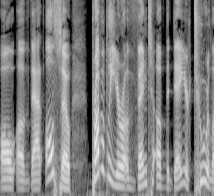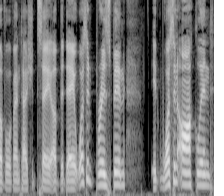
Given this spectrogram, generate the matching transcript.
all of that. Also, probably your event of the day, your tour level event, I should say, of the day. It wasn't Brisbane, it wasn't Auckland,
